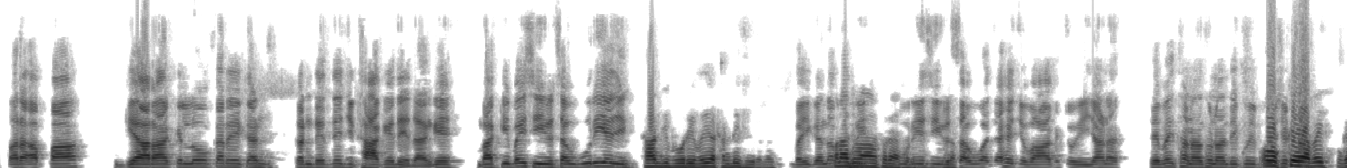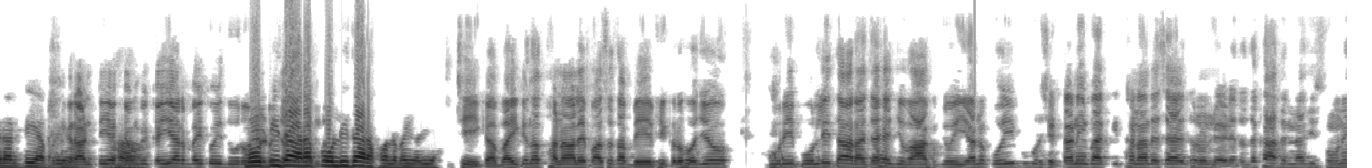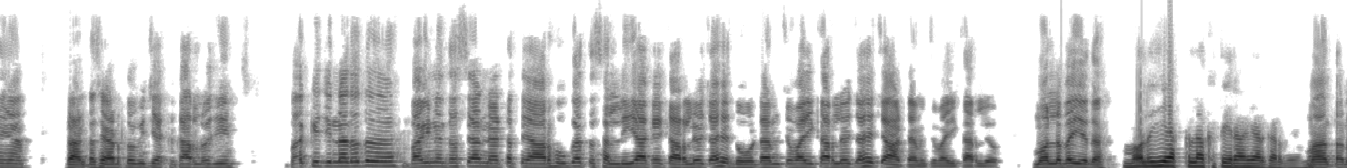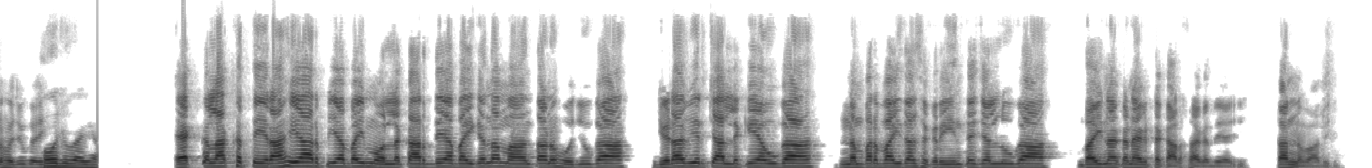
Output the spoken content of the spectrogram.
ਬਾਈ ਆਪਾਂ 11 ਕਿਲੋ ਘਰੇ ਕੰਡੇ ਤੇ ਜਿਖਾ ਕੇ ਦੇ ਦਾਂਗੇ। ਬਾਕੀ ਬਾਈ ਸੀਲ ਸਾਊ ਪੂਰੀ ਹੈ ਜੀ? ਹਾਂਜੀ ਪੂਰੀ ਵਧੀਆ ਠੰਡੀ ਸੀ ਬਾਈ। ਬਾਈ ਕਹਿੰਦਾ ਪੂਰੀ ਸੀਲ। ਸਾਊ ਆ ਚਾਹੇ ਜਵਾਕ ਚੋਈ ਜਾਣ। ਤੇ ਬਾਈ ਥਣਾ ਥੁਣਾ ਦੀ ਕੋਈ ਓਕੇ ਆ ਬਾਈ ਗਾਰੰਟੀ ਆਪਣੀ। ਗਾਰੰਟੀ ਹਾਂ। ਕਿਉਂਕਿ ਕਈ ਵਾਰ ਬਾਈ ਕੋਈ ਦੂਰੋਂ ਮੋਟੀ ਧਾਰ ਆ। ਪੋਲੀ ਧਾਰ ਆ ਫੁੱਲ ਬਾਈ ਵਧੀਆ। ਠੀਕ ਆ ਬਾਈ ਕਹਿੰਦਾ ਥਣਾ ਵਾਲੇ ਪਾਸੇ ਤਾਂ ਬੇਫਿਕਰ ਹੋ ਜਿਓ। ਪੂਰੀ ਪੋਲੀ ਧਾਰਾ ਚਾਹੇ ਜਵਾਕ ਚੋਈ ਜਾਣ ਕੋਈ ਭੂਰ ਛਿੱਟਾ ਨਹੀਂ ਬਾਕੀ ਥਣਾ ਦੇ ਸਾਈਜ਼ ਤੁਹਾਨੂੰ ਨੇੜੇ ਤੋਂ ਦਿਖਾ ਦਿੰਨਾ ਜੀ ਸੋਹਣੇ ਆ। ਫਰੰਟ ਸਾਈਡ ਤੋਂ ਵੀ ਚੈੱਕ ਕਰ ਲਓ ਜੀ। ਬਾਕੀ ਜਿੰਨਾ ਦੁੱਧ ਬਾਈ ਨੇ ਦੱਸਿਆ ਨੈਟ ਤਿਆਰ ਹੋਊਗਾ ਤਸੱਲੀ ਆ ਕੇ ਕਰ ਲਿਓ ਚਾਹੇ ਦੋ ਟਾਈਮ ਚਵਾਈ ਕਰ ਲਿਓ ਚਾਹੇ ਚਾਰ ਟਾਈਮ ਚਵਾਈ ਕਰ ਲਿਓ। ਮੁੱਲ ਬਾਈ ਇਹਦਾ। ਮੁੱਲ ਜੀ 1 ਲੱਖ 13000 ਕਰਦੇ ਆ ਮਾਨਤਾਨ ਹੋ ਜਾਊਗਾ ਜੀ। ਹੋ ਜੂਗਾ ਜੀ 1 ਲੱਖ 13000 ਰੁਪਇਆ ਬਾਈ ਮੁੱਲ ਕਰਦੇ ਆ। ਬਾਈ ਕਹਿੰਦਾ ਮਾਨਤਾਨ ਹੋ ਜਾਊਗਾ। ਜਿਹੜਾ ਵੀਰ ਚੱਲ ਕੇ ਆਊਗਾ, ਨੰਬਰ ਬਾਈ ਦਾ ਸਕਰੀਨ ਤੇ ਚੱਲੂਗਾ। ਬਾਈ ਨਾਲ ਕਨੈਕਟ ਕਰ ਸਕਦੇ ਆ ਜੀ। ਧੰਨਵਾਦ ਜੀ।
